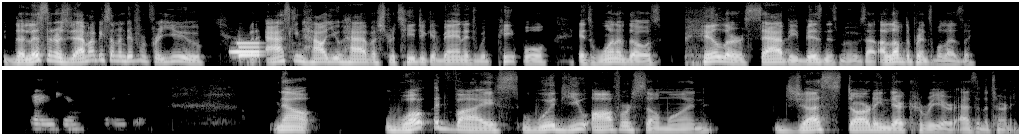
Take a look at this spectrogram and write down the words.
the listeners, that might be something different for you, but asking how you have a strategic advantage with people is one of those pillar savvy business moves. I, I love the principle, Leslie. Thank you. Thank you. Now, what advice would you offer someone just starting their career as an attorney?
